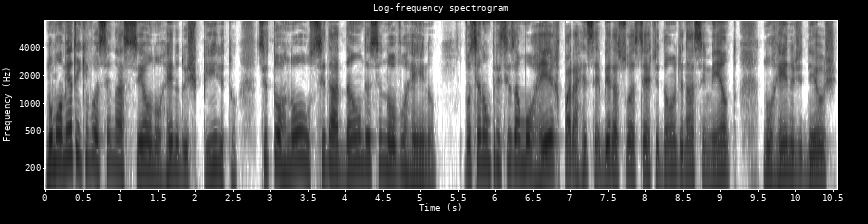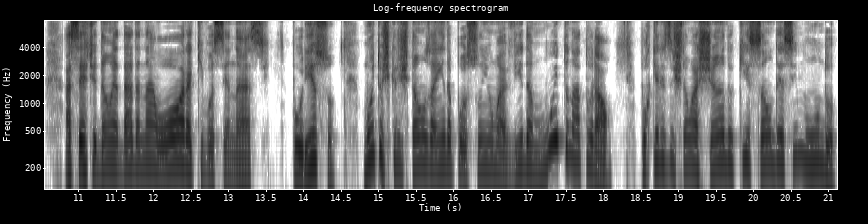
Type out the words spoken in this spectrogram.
No momento em que você nasceu no reino do Espírito, se tornou cidadão desse novo reino. Você não precisa morrer para receber a sua certidão de nascimento no reino de Deus. A certidão é dada na hora que você nasce. Por isso, muitos cristãos ainda possuem uma vida muito natural, porque eles estão achando que são desse mundo.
